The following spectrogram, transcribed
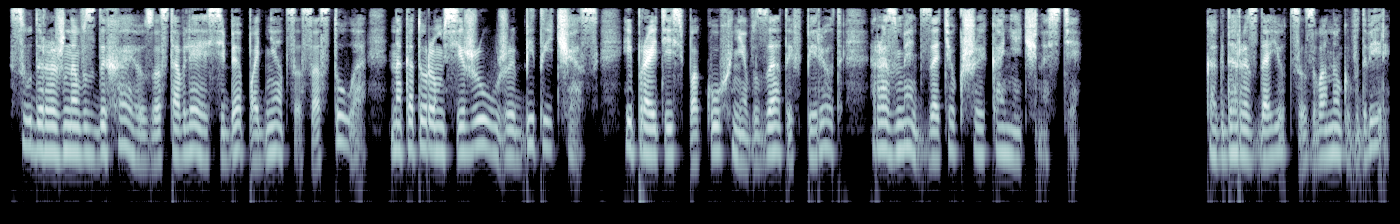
Судорожно вздыхаю, заставляя себя подняться со стула, на котором сижу уже битый час, и пройтись по кухне взад и вперед, размять затекшие конечности. Когда раздается звонок в дверь,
